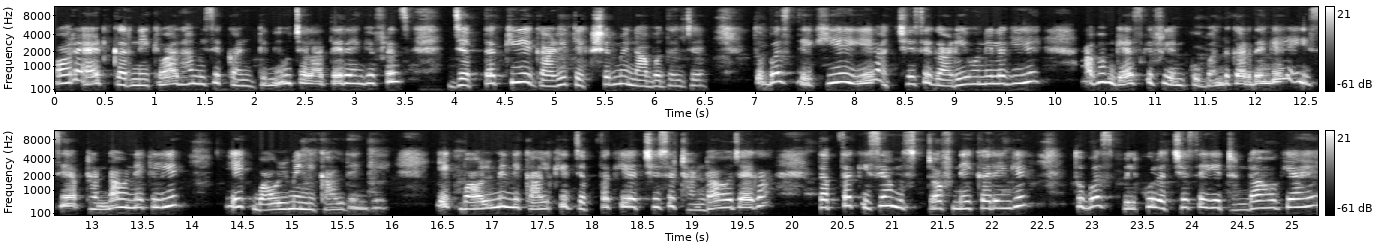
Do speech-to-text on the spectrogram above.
और ऐड करने के बाद हम इसे कंटिन्यू चलाते रहेंगे फ्रेंड्स जब तक कि ये गाढ़ी टेक्सचर में ना बदल जाए। तो बस देखिए, ये अच्छे से गाढ़ी होने लगी है। अब हम गैस के फ्लेम को बंद कर देंगे। इसे अब ठंडा होने के लिए एक बाउल में निकाल देंगे। एक बाउल में निकाल के जब तक ये अच्छे से ठंडा हो जाएगा, तब तक इसे हम स्टफ़ नहीं करेंगे। तो बस बिल्कुल अच्छे से ये ठंडा हो गया है।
